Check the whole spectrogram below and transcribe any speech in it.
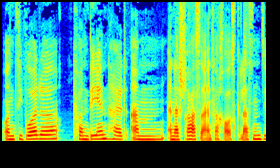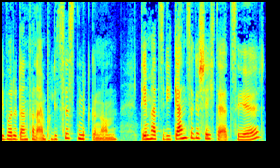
Und sie wurde von denen halt am, an der Straße einfach rausgelassen. Sie wurde dann von einem Polizisten mitgenommen. Dem hat sie die ganze Geschichte erzählt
